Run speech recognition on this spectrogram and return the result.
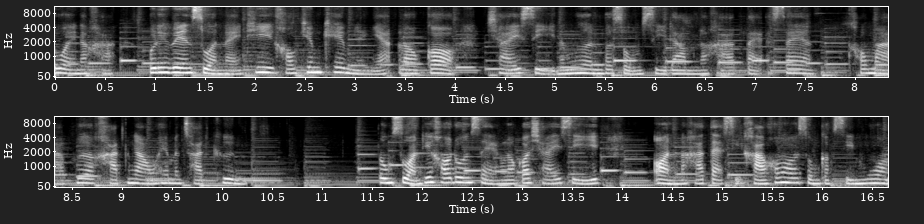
ด้วยนะคะ บริเวณส่วนไหนที่เขาเข้มๆอย่างเงี้ย เราก็ใช้สีน้ำเงินผสมสีดำนะคะ แตะแทรกเข้ามาเพื่อคัดเงาให้มันชัดขึ้น ตรงส่วนที่เขาโดนแสงเราก็ใช้สี อ่อนนะคะ แตะสีขาวเข้ามาผสมกับสีม่วง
